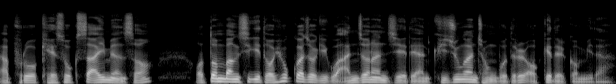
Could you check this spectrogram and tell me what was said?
앞으로 계속 쌓이면서 어떤 방식이 더 효과적이고 안전한지에 대한 귀중한 정보들을 얻게 될 겁니다.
